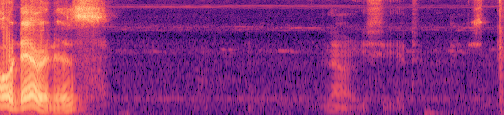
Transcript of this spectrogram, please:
Oh, there it is. Now you see it.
